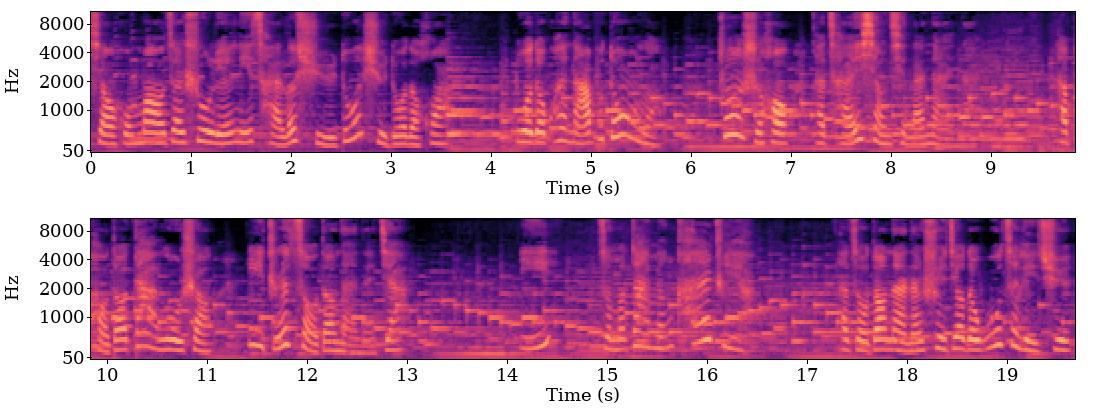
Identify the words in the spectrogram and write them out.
小红帽在树林里采了许多许多的花，多得快拿不动了。这时候，他才想起来奶奶。他跑到大路上，一直走到奶奶家。咦，怎么大门开着呀？他走到奶奶睡觉的屋子里去，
